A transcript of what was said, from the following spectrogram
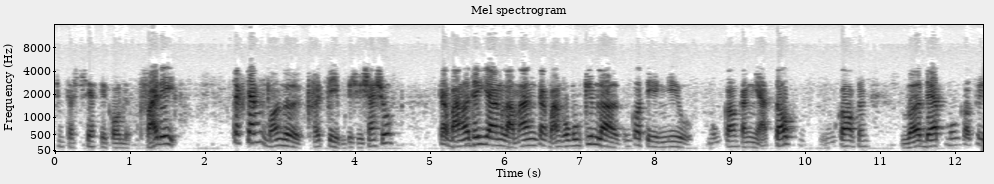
Chúng ta xét cái con đường phải đi. Chắc chắn mọi người phải tìm cái sự sáng suốt các bạn ở thế gian làm ăn, các bạn cũng muốn kiếm lời, cũng có tiền nhiều, muốn có căn nhà tốt, muốn có cái vợ đẹp, muốn có cái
